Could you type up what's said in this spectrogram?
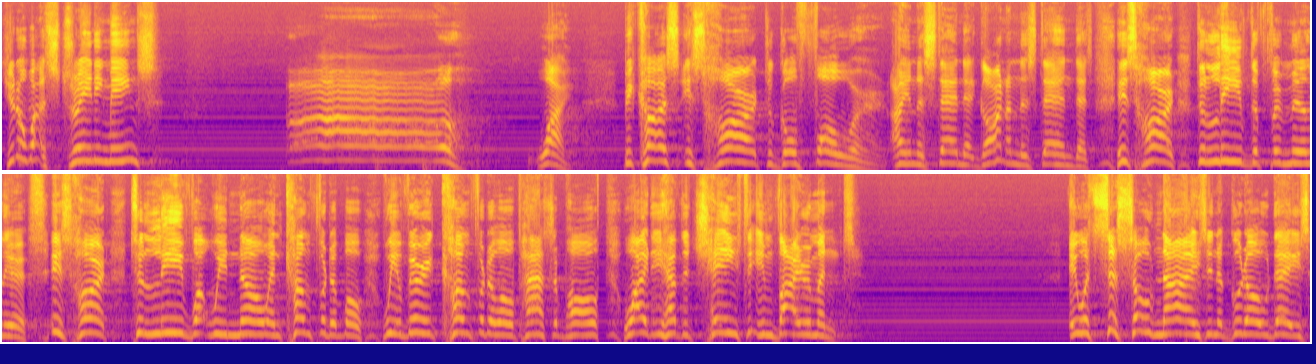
You know what straining means? Why? because it's hard to go forward. I understand that. God understands that. It's hard to leave the familiar. It's hard to leave what we know and comfortable. We are very comfortable, Pastor Paul. Why do you have to change the environment? It was just so nice in the good old days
